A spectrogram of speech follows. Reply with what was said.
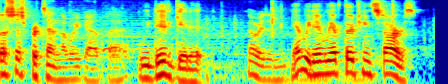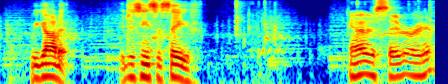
Let's just pretend that we got that. We did get it. No, we didn't. Yeah, we did. We have 13 stars. We got it. It just needs to save. Can I just save it right here?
